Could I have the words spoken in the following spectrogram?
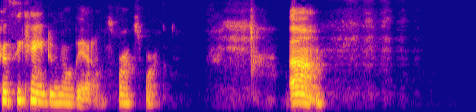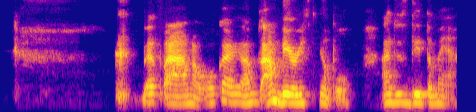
because he can't do no better. Sprinkle, sprinkle. Um, that's how I know. Okay, I'm I'm very simple. I just did the math.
